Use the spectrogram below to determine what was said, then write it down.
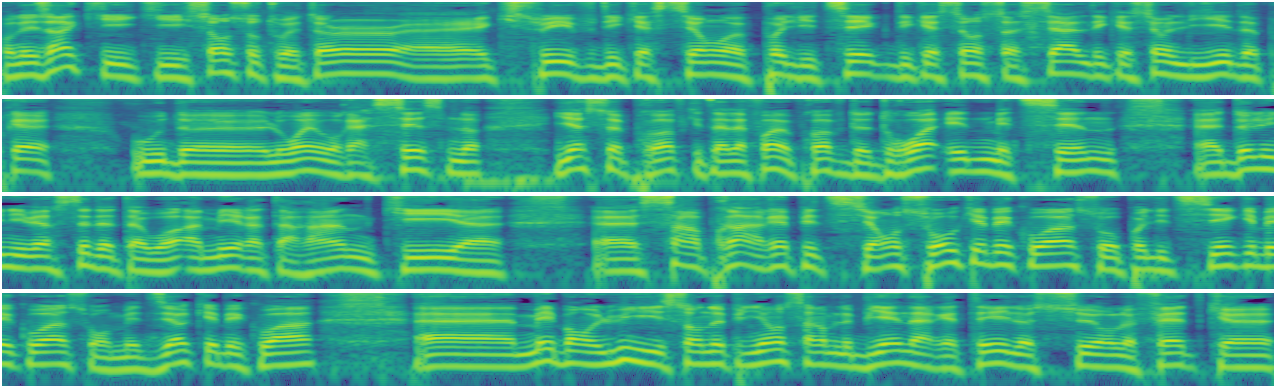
Pour les gens qui, qui sont sur Twitter, euh, qui suivent des questions euh, politiques, des questions sociales, des questions liées de près ou de loin au racisme, là, il y a ce prof qui est à la fois un prof de droit et de médecine euh, de l'Université d'Ottawa, Amir Attaran, qui euh, euh, s'en prend à répétition, soit aux Québécois, soit aux politiciens québécois, soit aux médias québécois. Euh, mais bon, lui, son opinion semble bien arrêtée là, sur le fait que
